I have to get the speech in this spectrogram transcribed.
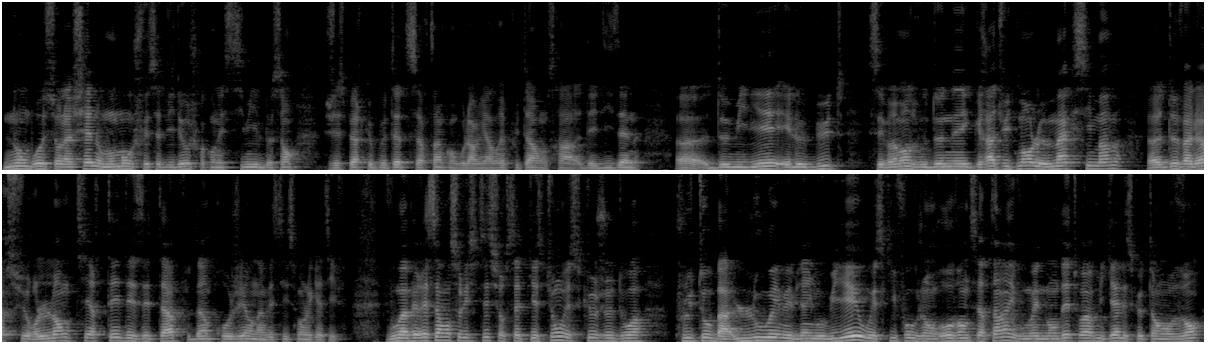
nombreux sur la chaîne. Au moment où je fais cette vidéo, je crois qu'on est 6200. J'espère que peut-être certains, quand vous la regarderez plus tard, on sera des dizaines euh, de milliers. Et le but, c'est vraiment de vous donner gratuitement le maximum euh, de valeur sur l'entièreté des étapes d'un projet en investissement locatif. Vous m'avez récemment sollicité sur cette question, est-ce que je dois plutôt bah, louer mes biens immobiliers ou est-ce qu'il faut que j'en revende certains? Et vous m'avez demandé, toi Mickaël, est-ce que tu en vends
